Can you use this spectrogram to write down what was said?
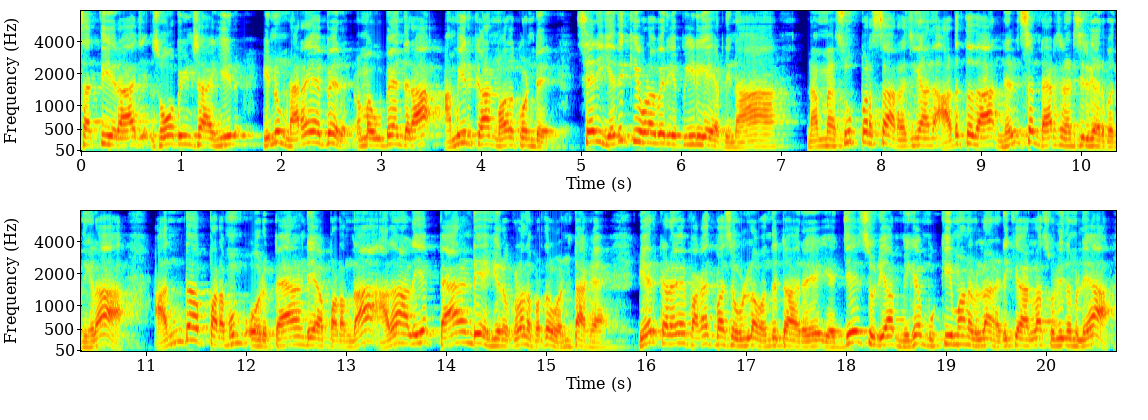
சத்யராஜ் சோபின் ஷாகிர் இன்னும் நிறைய பேர். நம்ம உபேந்திரா அமீர் கான் முதல் கொண்டு சரி எதுக்கு இவ்வளோ பெரிய பீடிகை அப்படின்னா நம்ம சூப்பர் ஸ்டார் ரஜினிகாந்த் அடுத்ததாக நெல்சன் டைரக்ஷன் நடிச்சிருக்காரு பார்த்தீங்களா? அந்த படமும் ஒரு பேரண்டியா படம் தான் அதனாலேயே பேரண்டியா ஹீரோக்கள் அந்த படத்தில் வந்துட்டாங்க. ஏற்கனவே பகத் பாசு உள்ளே வந்துட்டாரு. எஜே சூர்யா மிக முக்கியமான வில்லன் நடிக்காரெல்லாம் சொல்லியிருந்தோம் இல்லையா?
